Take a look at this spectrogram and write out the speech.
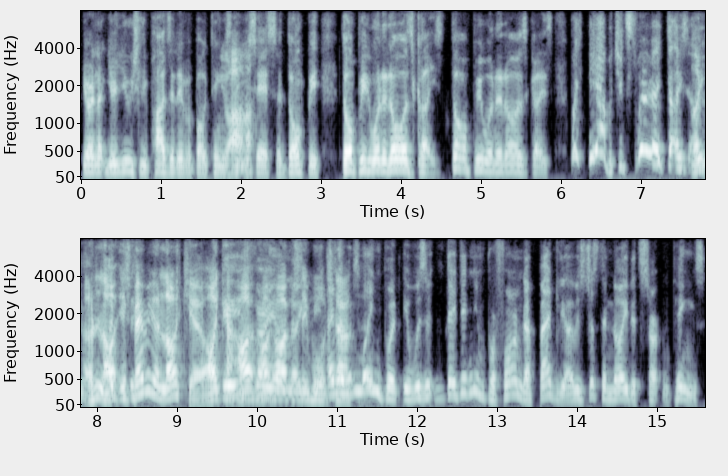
you're not, you're usually positive about things you that you say. So don't be don't be one of those guys. Don't be one of those guys. But yeah, but you'd swear I, I, I unlike, it's very unlike you. I can't. I, I, obviously watched and I wouldn't mind, but it was they didn't even perform that badly. I was just annoyed at certain things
